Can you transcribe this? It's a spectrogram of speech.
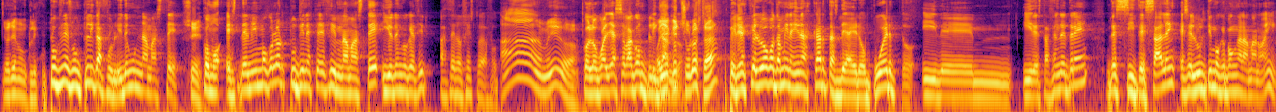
Yo tengo un clic. tú tienes un clic azul y tengo un namaste. Sí. Como es del mismo color, tú tienes que decir namaste y yo tengo que decir hacer el gesto de la foto. Ah, amigo. Con lo cual ya se va complicando. Oye, qué chulo está. Pero es que luego también hay unas cartas de aeropuerto y de, mm, y de estación de tren. Entonces, si te salen, es el último que ponga la mano ahí.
